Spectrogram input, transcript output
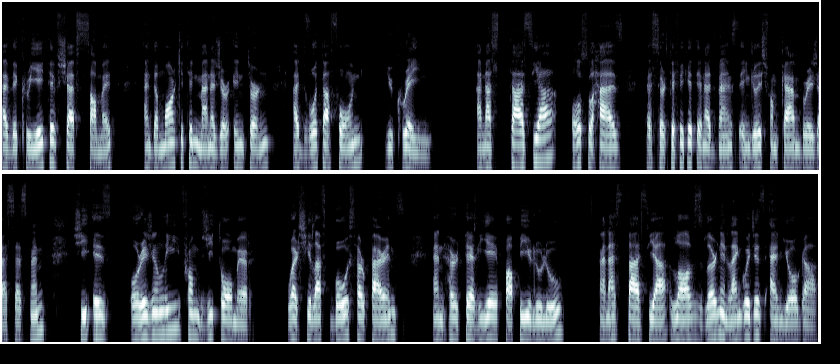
at the Creative Chefs Summit and the marketing manager intern at Vodafone Ukraine. Anastasia also has a certificate in advanced English from Cambridge Assessment. She is originally from Zhytomyr, where she left both her parents and her terrier puppy Lulu. Anastasia loves learning languages and yoga,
